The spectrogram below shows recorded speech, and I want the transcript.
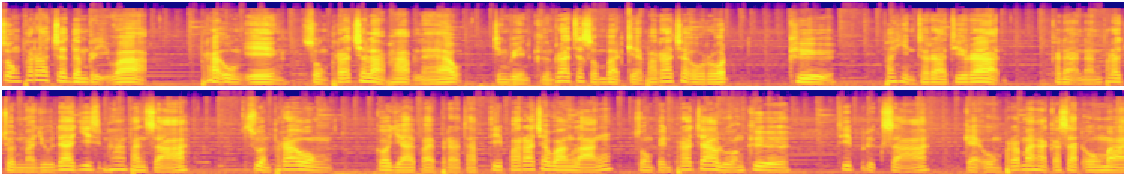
ทรงพระราชดำริว่า พระองค์เองทรงพระชราภาพแล้ว จึงเวนคืนราชสมบัติแก่พระราชโอรส คือพระหินทราธิราช ขณะนั้นพระชนมายุได้ 25พรรษา ส่วนพระองค์ก็ย้ายไปประทับที่พระราชวังหลังทรงเป็นพระเจ้าหลวงคือ ที่ปรึกษาแก่องค์พระมหากษัตริย์องค์ใหม่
